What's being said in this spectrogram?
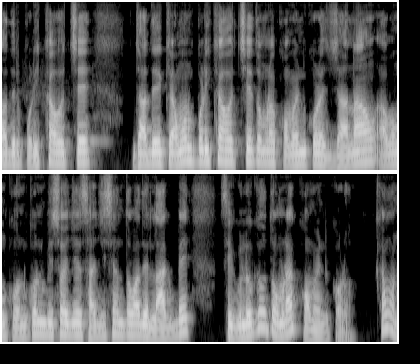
তাদের পরীক্ষা হচ্ছে। যাদের কেমন পরীক্ষা হচ্ছে তোমরা কমেন্ট করে জানাও এবং কোন কোন বিষয়ে যে সাজেশন তোমাদের লাগবে, সেগুলোকেও তোমরা কমেন্ট করো। কেমন?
